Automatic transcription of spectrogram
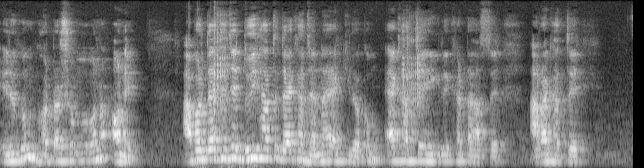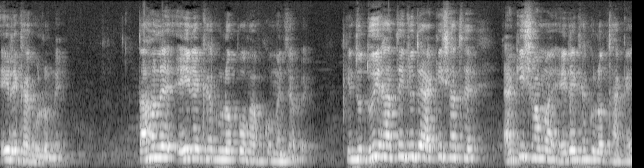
এরকম ঘটার সম্ভাবনা অনেক। আবার দেখা যায় দুই হাতে দেখা যায় না একই রকম। এক হাতে এই রেখাটা আছে আর এক হাতে এই রেখাগুলো নেই। তাহলে এই রেখাগুলো প্রভাব কমে যাবে। কিন্তু দুই হাতে যদি একই সাথে, একই সময় এই রেখাগুলো থাকে,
